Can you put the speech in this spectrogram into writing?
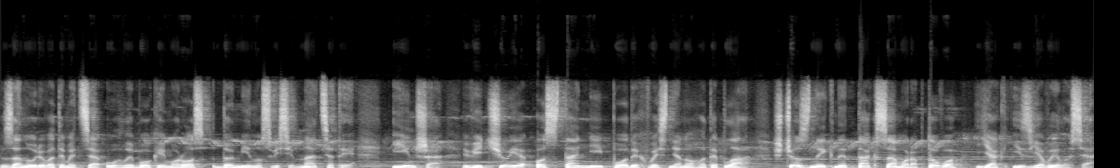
занурюватиметься у глибокий мороз до мінус 18, інша відчує останній подих весняного тепла, що зникне так само раптово, як і з'явилося.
